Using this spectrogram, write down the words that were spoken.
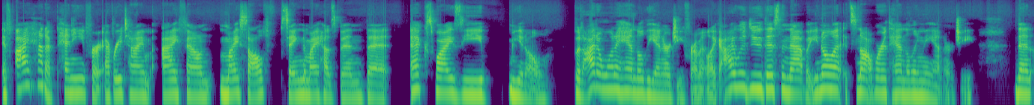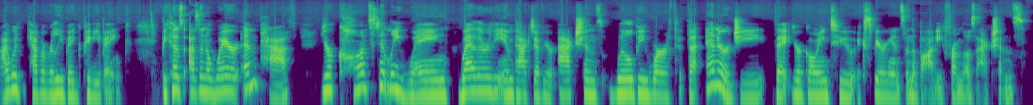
If I had a penny for every time I found myself saying to my husband that XYZ, you know, but I don't want to handle the energy from it. Like I would do this and that, but you know what? It's not worth handling the energy. Then I would have a really big piggy bank. Because as an aware empath, you're constantly weighing whether the impact of your actions will be worth the energy that you're going to experience in the body from those actions.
